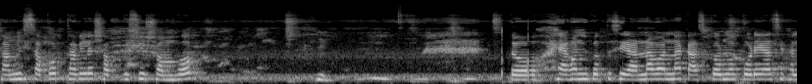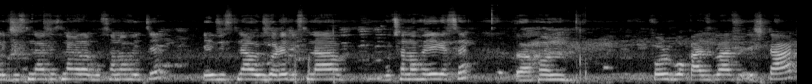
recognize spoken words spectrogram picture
স্বামীর সাপোর্ট থাকলে সব কিছু সম্ভব। তো এখন করতেছি রান্না বান্না কাজকর্ম পড়ে আছে, খালি বিছনা টিছনা গুছানো হয়েছে। এই বিছনা, ওই ঘরে বিছনা গুছানো হয়ে গেছে। তো এখন করব কাজ বাজ স্টার্ট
